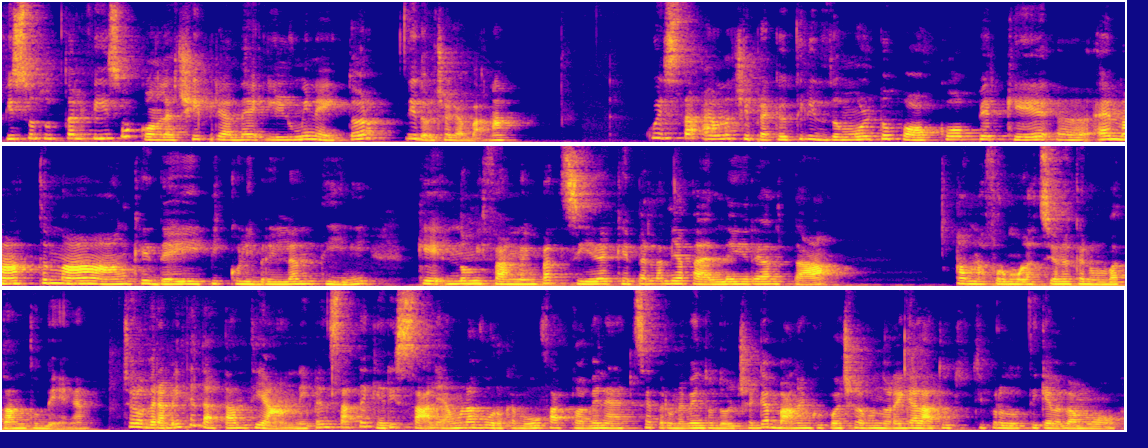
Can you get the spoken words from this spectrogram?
Fisso tutto il viso con la cipria The Illuminator di Dolce Gabbana. Questa è una cipria che utilizzo molto poco perché eh, è matte ma ha anche dei piccoli brillantini che non mi fanno impazzire, che per la mia pelle in realtà ha una formulazione che non va tanto bene. Ce l'ho veramente da tanti anni, pensate che risale a un lavoro che avevo fatto a Venezia per un evento Dolce Gabbana in cui poi ci avevano regalato tutti i prodotti che avevamo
